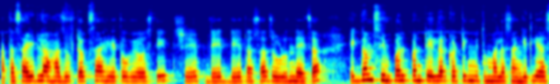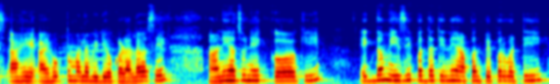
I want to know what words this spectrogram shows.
आता साईडला हा जो टक्स आहे तो व्यवस्थित शेप देत देत असा जोडून द्यायचा. एकदम सिंपल पण टेलर कटिंग मी तुम्हाला सांगितली अस आहे. आय होप तुम्हाला व्हिडिओ कळाला असेल. आणि अजून एक की एकदम इझी पद्धतीने आपण पेपरवरती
